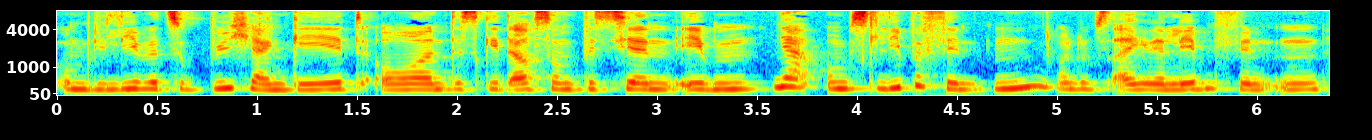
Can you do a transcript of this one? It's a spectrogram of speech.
um die Liebe zu Büchern geht. Und es geht auch so ein bisschen eben, ja, ums Liebe finden und ums eigene Leben finden.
